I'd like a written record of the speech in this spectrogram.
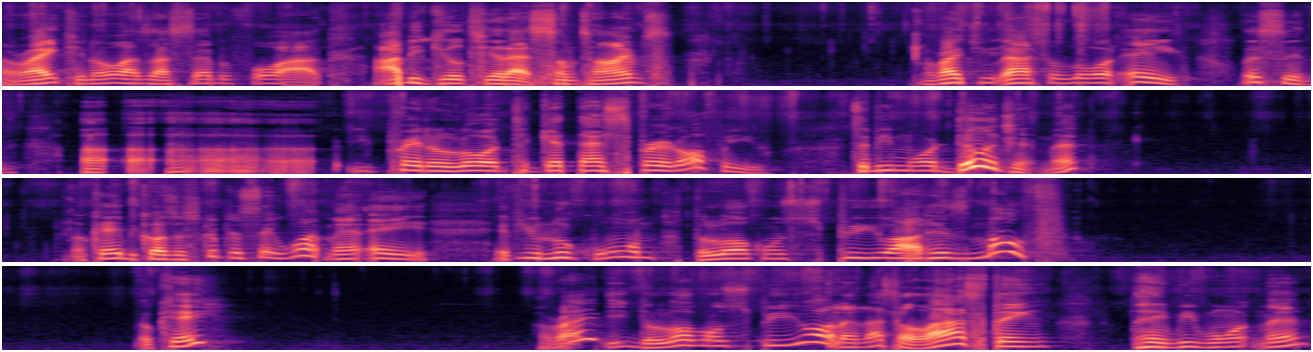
all right, you know, as I said before, I I be guilty of that sometimes. All right, you ask the Lord, hey, listen, uh, uh, uh, uh you pray the Lord to get that spirit off of you, to be more diligent, man. Okay, because the scriptures say what, man? Hey, if you lukewarm, the Lord gonna spew you out his mouth. Okay? All right? The Lord gonna spew you out. And that's the last thing, hey, we want, man.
